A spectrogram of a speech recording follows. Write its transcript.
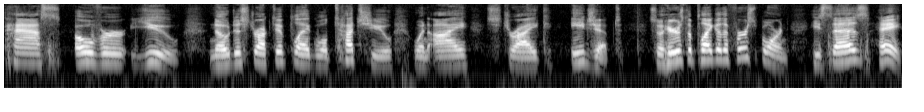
pass over you. No destructive plague will touch you when I strike Egypt. So here's the plague of the firstborn. He says, Hey,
